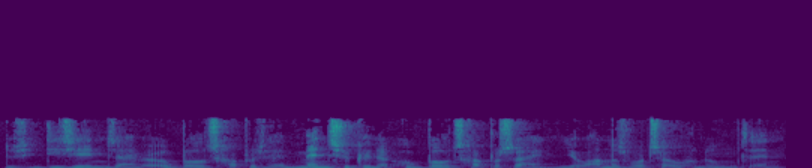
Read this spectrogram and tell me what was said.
Dus in die zin zijn we ook boodschappers. Hè. Mensen kunnen ook boodschappers zijn. Johannes wordt zo genoemd. En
